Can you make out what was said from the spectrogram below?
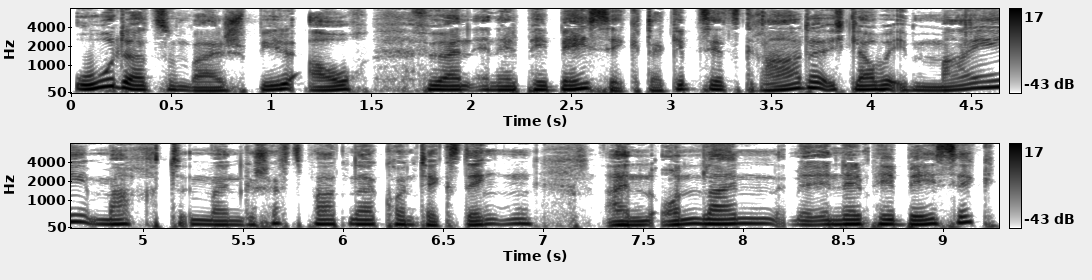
oder zum Beispiel auch für ein NLP Basic. Da gibt's jetzt gerade, ich glaube im Mai macht mein Geschäftspartner Kontext Denken einen Online NLP Basic.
